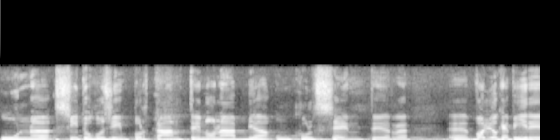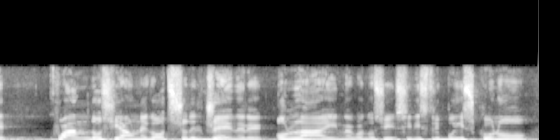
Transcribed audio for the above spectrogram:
un sito così importante non abbia un call center. Eh, voglio capire, quando si ha un negozio del genere online, quando si, si distribuiscono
